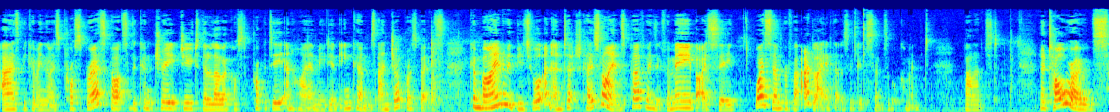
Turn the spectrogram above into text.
as becoming the most prosperous parts of the country due to the lower cost of property and higher median incomes and job prospects, combined with beautiful and untouched coastlines. Perth wins it for me, but I see why some prefer Adelaide? That was a good, sensible comment. Balanced. No toll roads.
